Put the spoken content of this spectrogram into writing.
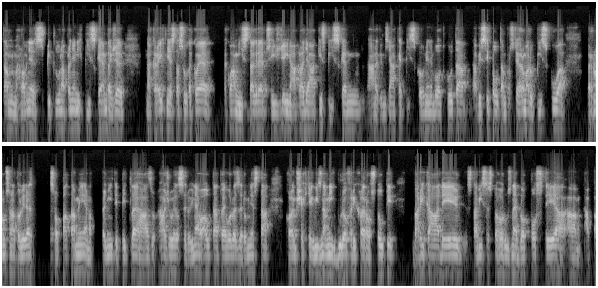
tam hlavně z pytlů naplněných pískem, takže na krajích města jsou takové, taková místa, kde přijíždějí nákladáky s pískem, já nevím, z nějaké pískovny nebo odkud a, a vysypou tam prostě hromadu písku a vrhnou se na to lidé s lopatami a naplní ty pytle, hážou je zase do jiného auta, to je odveze do města. Kolem všech těch významných budov rychle rostou ty barikády, staví se z toho různé blokposty a, a, a,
